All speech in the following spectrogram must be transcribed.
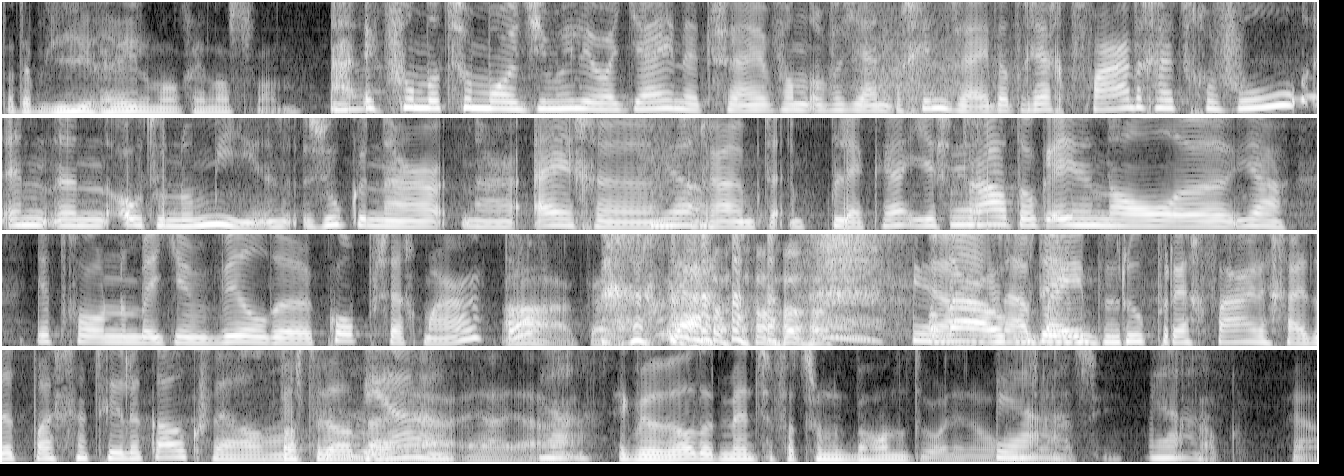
Dat heb ik hier helemaal geen last van. Nou, ik vond dat zo mooi, Jamile, wat jij net zei, van, of wat jij in het begin zei. Dat rechtvaardigheidsgevoel en een autonomie. een Zoeken naar, naar eigen Ja. ruimte en plek. Hè? Je straalt ook een en al, eh, ja, je hebt gewoon een beetje een wilde kop, zeg maar. Toch? Ah, kijk, Ja, Vandaar ook nou, bij je beroep rechtvaardigheid, dat past natuurlijk ook wel. past er wel bij. Ja. Ja, Ja, ja, Ja. Ik wil wel dat mensen fatsoenlijk behandeld worden in een Ja. organisatie. ja. Ook, ja.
